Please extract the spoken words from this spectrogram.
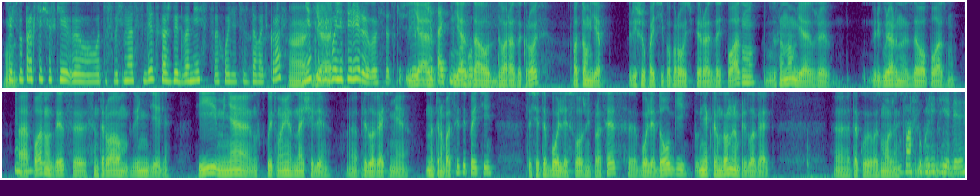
То вот. есть вы практически э, вот с 18 лет каждые два месяца ходите сдавать кровь? А, Нет, я, или были перерывы все таки Я, я посчитать не я могу. сдал два раза кровь, потом я решил пойти попробовать первый раз сдать плазму. В основном я уже регулярно сдавал плазму. Угу. А плазма сдается с интервалом в две недели. И меня в какой-то момент начали э, предлагать мне на тромбоциты пойти. То есть это более сложный процесс, э, более долгий. Некоторым донорам предлагают такую возможность. Вас углядели,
